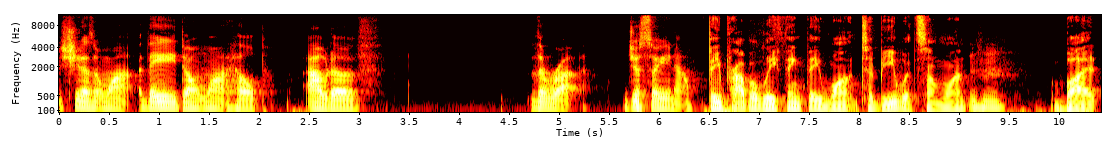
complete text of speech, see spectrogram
she doesn't want they don't want help out of the rut just so you know they probably think they want to be with someone, Mm-hmm. but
